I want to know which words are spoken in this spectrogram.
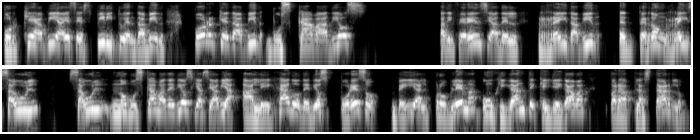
¿Por qué había ese espíritu en David? Porque David buscaba a Dios. A diferencia del rey David, eh, perdón, rey Saúl, Saúl no buscaba de Dios, ya se había alejado de Dios, por eso veía el problema, un gigante que llegaba para aplastarlo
